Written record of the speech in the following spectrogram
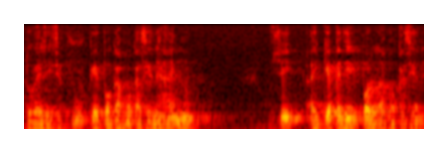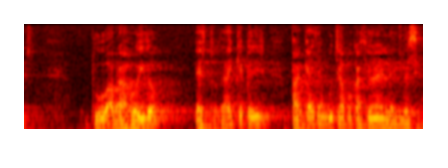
tú ves y dices, qué pocas vocaciones hay, ¿no? Sí, hay que pedir por las vocaciones. Tú habrás oído esto de hay que pedir para que haya muchas vocaciones en la iglesia.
